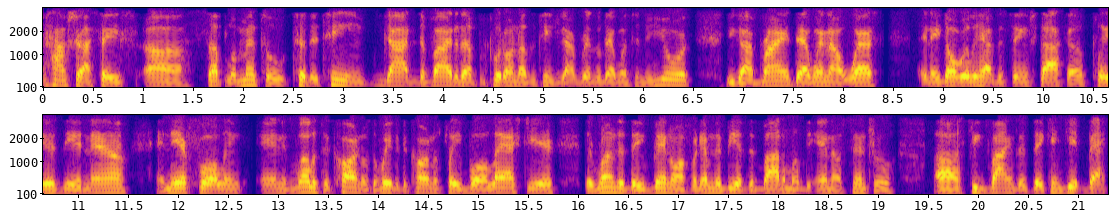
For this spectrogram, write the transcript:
how should I say, uh, supplemental to the team, got divided up and put on other teams. You got Rizzo that went to New York, you got Bryant that went out west, and they don't really have the same stock of players there now and they're falling. And as well as the Cardinals, the way that the Cardinals played ball last year, the run that they've been on, for them to be at the bottom of the NL Central uh, speaks volumes that they can get back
